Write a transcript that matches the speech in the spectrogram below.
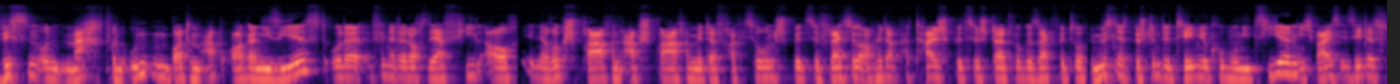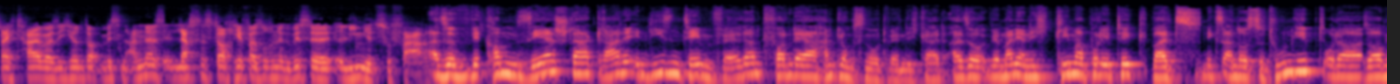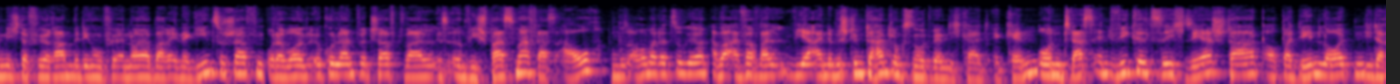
Wissen und Macht von unten bottom-up organisierst oder findet er doch sehr viel auch in der Rücksprache und Absprache mit der Fraktionsspitze, vielleicht sogar auch mit der Parteispitze statt, wo gesagt wird, so, wir müssen jetzt bestimmte Themen hier kommunizieren. Ich weiß, ihr seht das vielleicht teilweise hier und dort ein bisschen anders. Lasst uns doch hier versuchen, eine gewisse Linie zu fahren. Also wir kommen sehr stark gerade in diesen Themenfeldern von der Handlungsnotwendigkeit. Also wir meinen ja nicht Klimapolitik, weil es nichts anderes zu tun gibt oder sorgen nicht dafür, Rahmenbedingungen für erneuerbare Energien zu schaffen oder wollen Ökolandwirtschaft, weil es irgendwie Spaß macht. Das auch, muss auch immer dazu gehören. Aber einfach, weil wir eine bestimmte Handlungsnotwendigkeit erkennen. Und das entwickelt sich sehr stark auch bei den Leuten, die da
